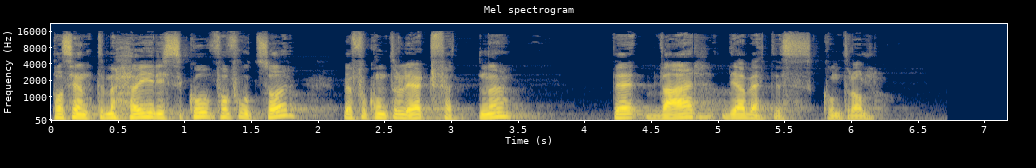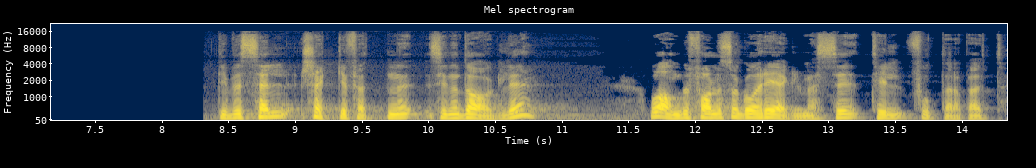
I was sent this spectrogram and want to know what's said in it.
Pasienter med høy risiko for fotsår bør få kontrollert føttene ved hver diabeteskontroll. De bør selv sjekke føttene sine daglig og anbefales å gå regelmessig til fotterapeut.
